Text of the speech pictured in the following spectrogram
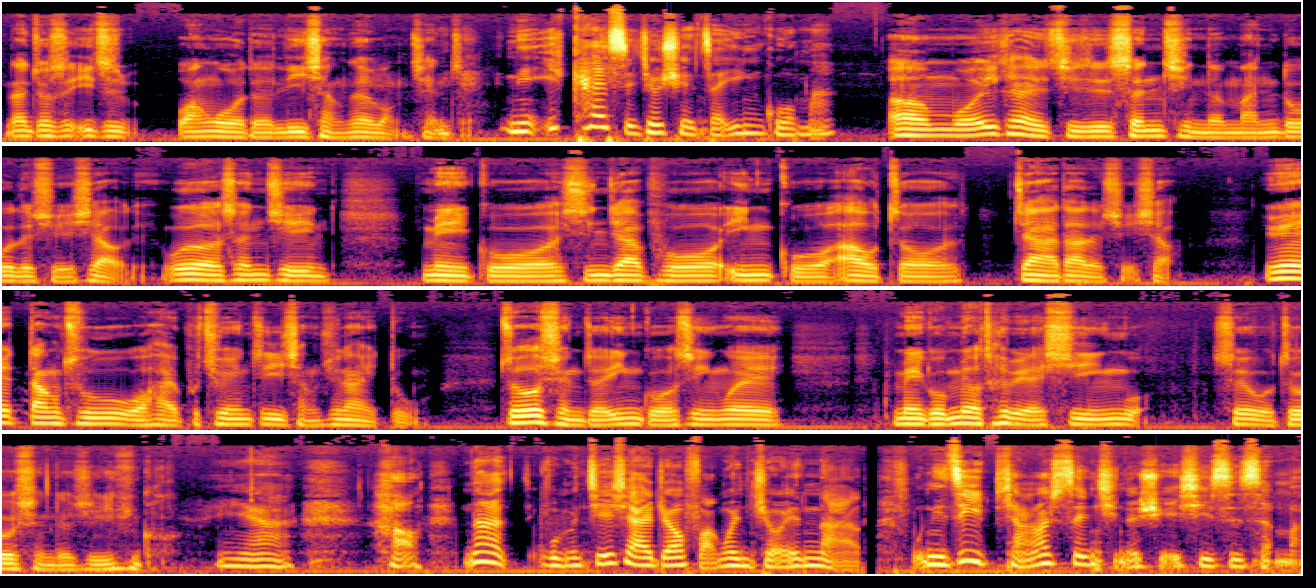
那就是一直往我的理想在往前走。你一开始就选择英国吗？嗯，我一开始其实申请了蛮多的学校的，我有申请美国、新加坡、英国、澳洲、加拿大的学校，因为当初我还不确定自己想去哪里读，最后选择英国是因为美国没有特别吸引我，所以我最后选择去英国。哎呀、yeah，好，那我们接下来就要访问 Joanna 了，你自己想要申请的学系是什么？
